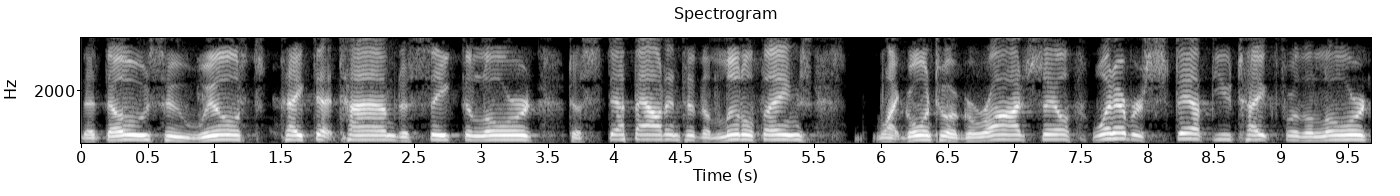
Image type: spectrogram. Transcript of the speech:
that those who will take that time to seek the Lord, to step out into the little things, like going to a garage sale, whatever step you take for the Lord,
